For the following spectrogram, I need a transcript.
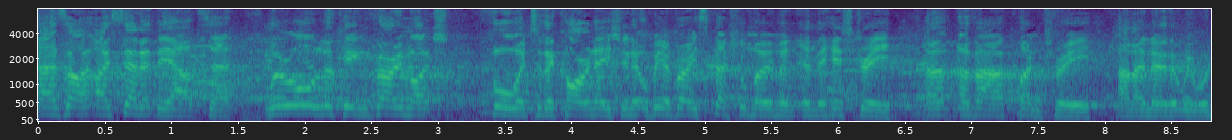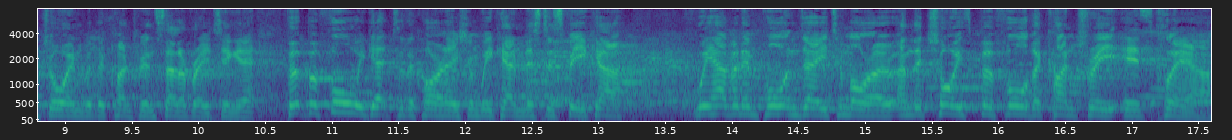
as I, I said at the outset, we're all looking very much forward to the coronation. It will be a very special moment in the history uh, of our country, and I know that we will join with the country in celebrating it. But before we get to the coronation weekend, Mr. Speaker, we have an important day tomorrow, and the choice before the country is clear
